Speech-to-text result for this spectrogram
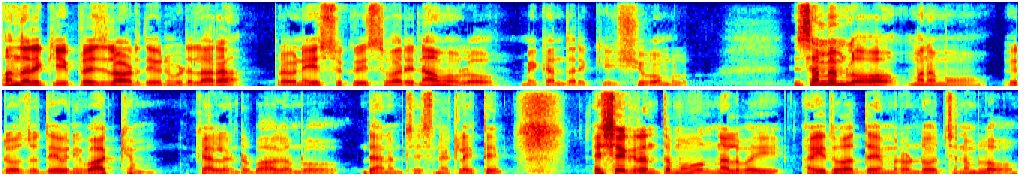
అందరికీ ప్రజలాడు దేవుని విడలారా ప్రవీణ యేసుక్రీస్తు వారి నామంలో మీకు అందరికీ శుభములు. ఈ సమయంలో మనము ఈరోజు దేవుని వాక్యం క్యాలెండర్ భాగంలో ధ్యానం చేసినట్లయితే యశ గ్రంథము నలభై ఐదో అధ్యాయం రెండో వచనంలో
